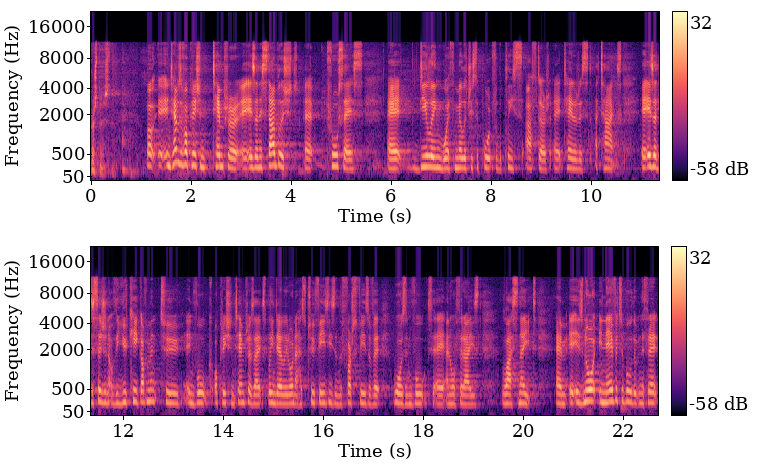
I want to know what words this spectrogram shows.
First Minister. Well, in terms of Operation Tempera, it is an established uh, process uh, dealing with military support for the police after uh, terrorist attacks. It is a decision of the UK government to invoke Operation Temper. As I explained earlier on, it has two phases, and the first phase of it was invoked uh, and authorised last night. Um, it is not inevitable that when the threat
